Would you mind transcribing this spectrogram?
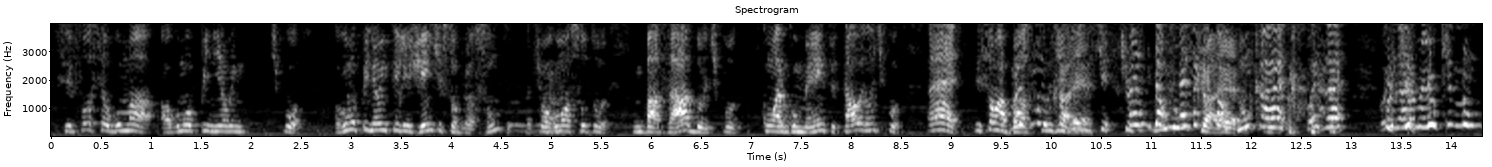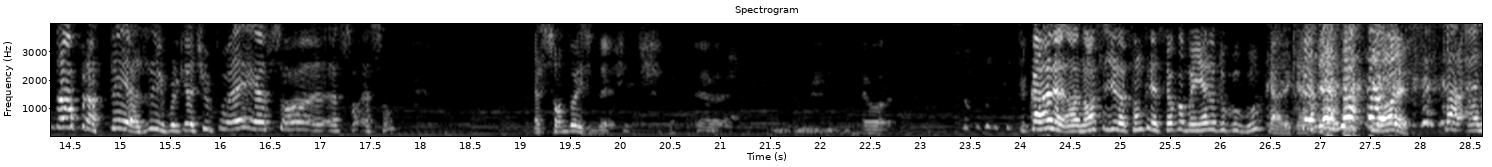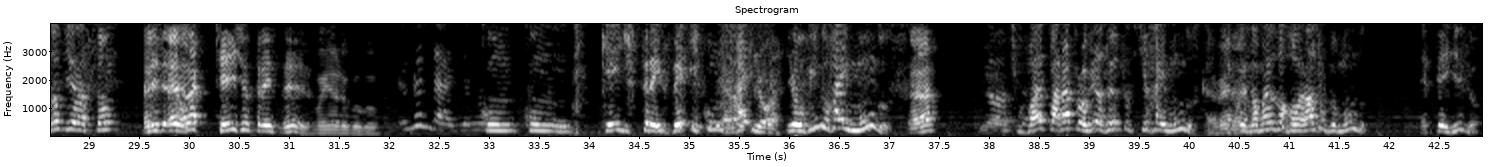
se fosse alguma, alguma opinião, em, tipo, alguma opinião inteligente sobre o assunto, sabe? Tipo, Uhum. algum assunto embasado, tipo, com argumento e tal, e não tipo, é, isso é uma bosta, isso não nunca devia é. existir. Tipo, Mas, então, essa é a nunca questão, é. nunca é. Pois é, pois porque é. meio que não dá pra ter, assim, porque, tipo, é, é só. É só. É só, é só 2D, gente. É, eu- Tipo, caralho, a nossa geração cresceu com a banheira do Gugu, cara, que era 10 vezes pior. Cara, a nossa geração cresceu Era queijo 3D, a banheira do Gugu. É verdade. Eu não... com, com Cage 3D e com Era Ra- pior. e ouvindo Raimundos. É? Nossa. Tipo, vai parar pra ouvir as letras de Raimundos, cara. É É, a coisa mais horrorosa do mundo. É terrível.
